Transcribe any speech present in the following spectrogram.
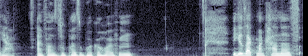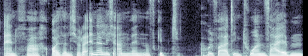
ja, einfach super, super geholfen. Wie gesagt, man kann es einfach äußerlich oder innerlich anwenden. Es gibt Pulver, Tinkturen, Salben.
